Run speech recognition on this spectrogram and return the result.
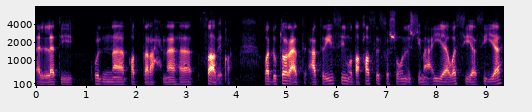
التي كنا قد طرحناها سابقا. والدكتور عتريسي متخصص في الشؤون الاجتماعية والسياسية.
